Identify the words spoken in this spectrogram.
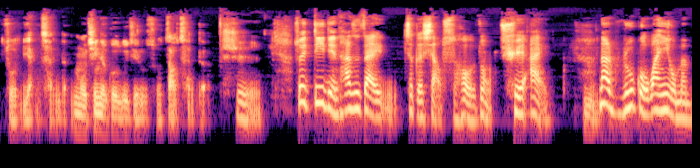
所养成的，母亲的过度介入所造成的。是，所以第一点，他是在这个小时候这种缺爱。嗯、那如果万一我们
